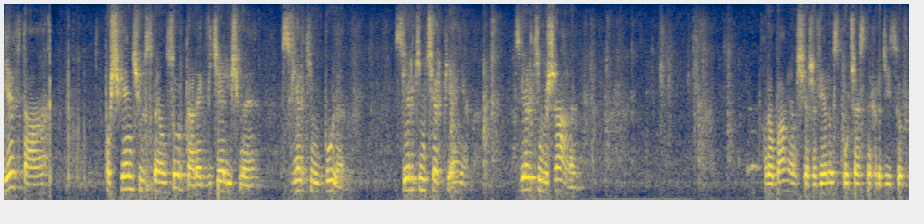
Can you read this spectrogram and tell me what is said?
Jefta poświęcił swoją córkę, ale jak widzieliśmy, z wielkim bólem, z wielkim cierpieniem, z wielkim żalem. Ale obawiam się, że wielu współczesnych rodziców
